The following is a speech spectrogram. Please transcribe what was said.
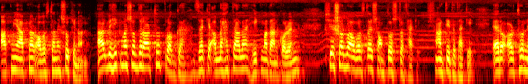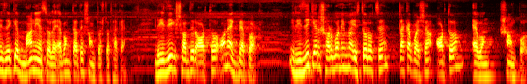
আপনি আপনার অবস্থানে সুখী নন। আরবি হিকমা শব্দের অর্থ প্রজ্ঞা, যাকে আল্লাহ তাআলা হিকমা দান করেন। সে সর্ব অবস্থায় সন্তুষ্ট থাকে, শান্তিতে থাকে। এর অর্থ নিজেকে মানিয়ে চলে এবং তাতে সন্তুষ্ট থাকে। রিজিক শব্দের অর্থ অনেক ব্যাপক। রিজিকের সর্বনিম্ন স্তর হচ্ছে টাকা পয়সা অর্থ এবং সম্পদ।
